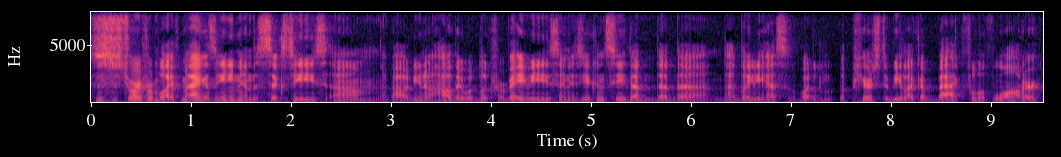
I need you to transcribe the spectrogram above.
This is a story from Life magazine in the 60s um, about you know how they would look for babies, and as you can see that that uh, that lady has what appears to be like a bag full of water,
